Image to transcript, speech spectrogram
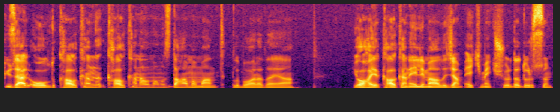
Güzel oldu. Kalkanı kalkan almamız daha mı mantıklı bu arada ya? Yo hayır kalkanı elime alacağım. Ekmek şurada dursun.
